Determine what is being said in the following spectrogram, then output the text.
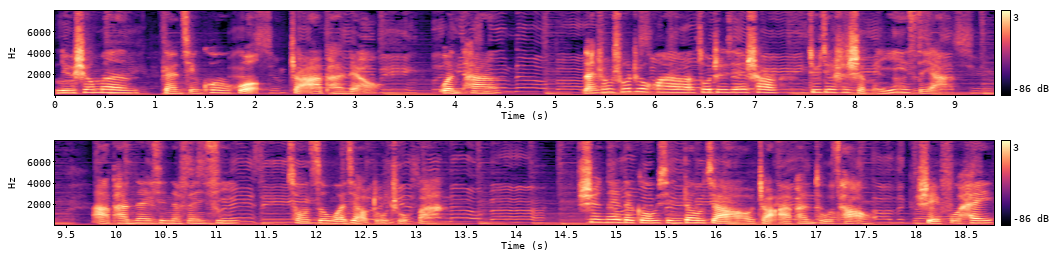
女生们感情困惑，找阿潘聊，问他：“男生说这话、做这件事儿究竟是什么意思呀？”阿潘耐心的分析，从自我角度出发。室内的勾心斗角找阿潘吐槽，谁腹黑，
